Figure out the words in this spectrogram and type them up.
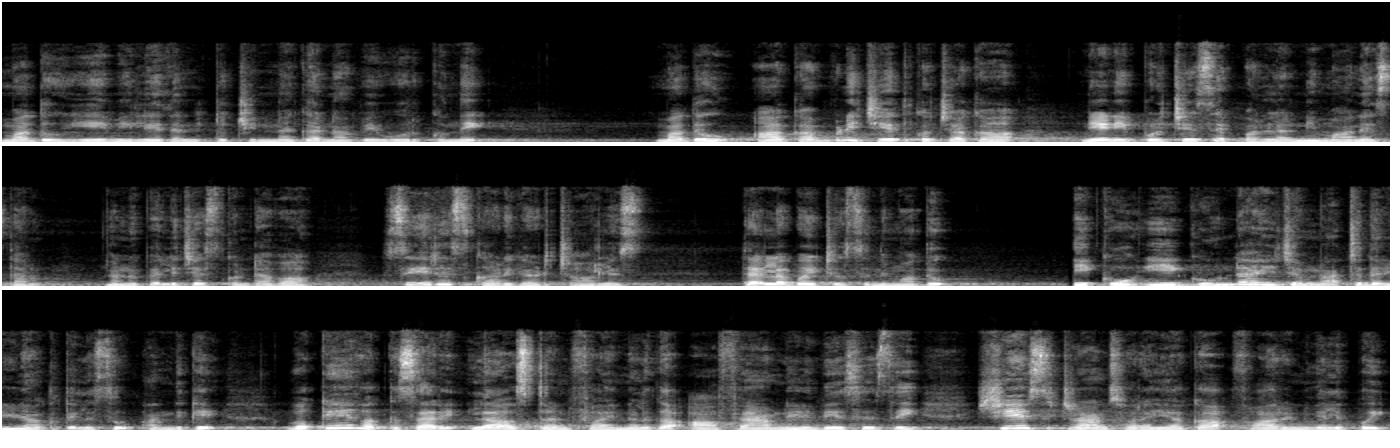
మధు ఏమీ లేదన్నట్టు చిన్నగా నవ్వి ఊరుకుంది. మధు ఆ కంపెనీ చేతికొచ్చాక నేను ఇప్పుడు చేసే పనులన్నీ మానేస్తాను. నన్ను పెళ్ళి చేసుకుంటావా? సీరియస్గా అడిగాడు చార్లెస్. తెల్లబోయి చూసింది మధు. నీకు ఈ గూండాయిజం నచ్చదని నాకు తెలుసు. అందుకే ఒకే ఒక్కసారి లాస్ట్ అండ్ ఫైనల్గా ఆ ఫ్యామిలీని వేసేసి షేర్స్ ట్రాన్స్ఫర్ అయ్యాక ఫారిన్ వెళ్ళిపోయి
